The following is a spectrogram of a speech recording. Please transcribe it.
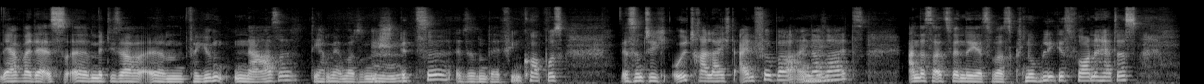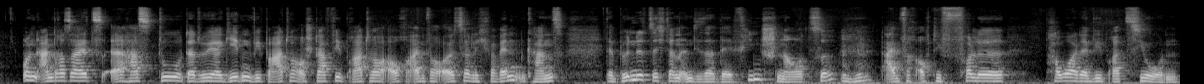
ja, weil der ist äh, mit dieser ähm, verjüngten Nase, die haben ja immer so eine Spitze, also so einen Delfinkorpus, ist natürlich ultra leicht einführbar einerseits, anders als wenn du jetzt was Knubbeliges vorne hättest. Und andererseits äh, hast du, da du ja jeden Vibrator, auch Stabvibrator, auch einfach äußerlich verwenden kannst, der bündet sich dann in dieser Delfinschnauze einfach auch die volle Power der Vibration.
